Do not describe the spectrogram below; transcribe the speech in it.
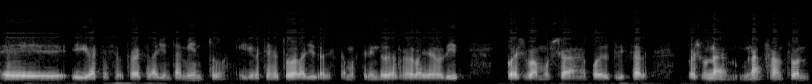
eh, y gracias a, otra vez al ayuntamiento y gracias a toda la ayuda que estamos teniendo del Real Valladolid, pues vamos a poder utilizar pues una, una fanzón,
